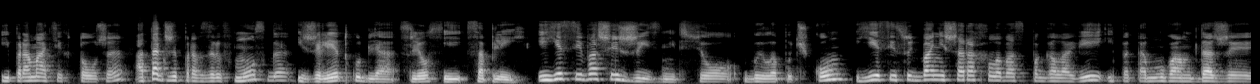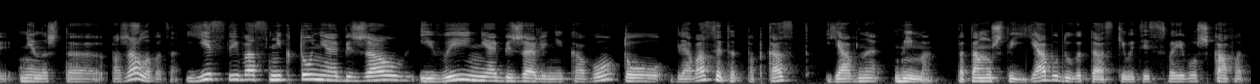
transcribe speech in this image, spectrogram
и про мать их тоже, а также про взрыв мозга и жилетку для слез и соплей. И если в вашей жизни все было пучком, если судьба не шарахала вас по голове и потому вам даже не на что пожаловаться, если вас никто не обижал и вы не обижали никого, то для вас этот подкаст явно мимо потому что я буду вытаскивать из своего шкафа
